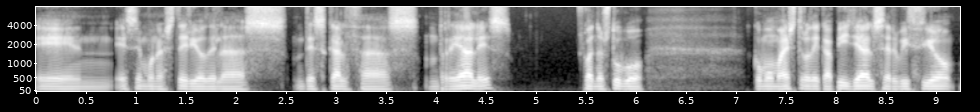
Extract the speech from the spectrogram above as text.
en ese monasterio de las descalzas reales, cuando estuvo como maestro de capilla al servicio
